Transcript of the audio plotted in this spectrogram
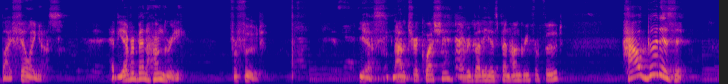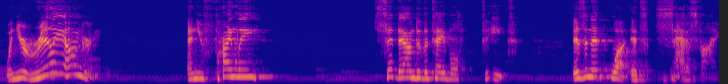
by filling us. Have you ever been hungry for food? Yes, not a trick question. Everybody has been hungry for food. How good is it when you're really hungry and you finally sit down to the table to eat. Isn't it what? It's satisfying.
